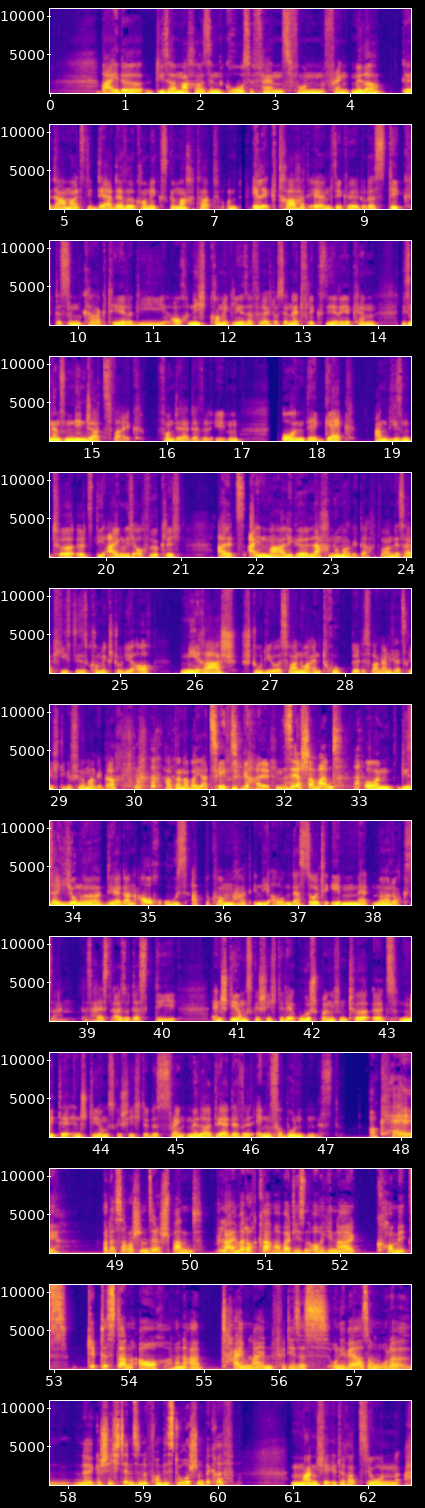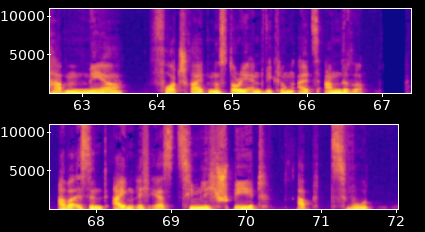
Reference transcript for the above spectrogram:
Beide dieser Macher sind große Fans von Frank Miller, der damals die Daredevil Comics gemacht hat und Elektra hat er entwickelt oder Stick, das sind Charaktere, die auch nicht Comicleser vielleicht aus der Netflix Serie kennen, diesen ganzen Ninja Zweig von Daredevil eben. Und der Gag an diesen Turtles, die eigentlich auch wirklich als einmalige Lachnummer gedacht waren, deshalb hieß dieses Comicstudio auch Mirage Studio. Es war nur ein Trugbild. Es war gar nicht als richtige Firma gedacht. Hat dann aber Jahrzehnte gehalten. Sehr charmant. Und dieser Junge, der dann auch Us abbekommen hat in die Augen, das sollte eben Matt Murdock sein. Das heißt also, dass die Entstehungsgeschichte der ursprünglichen Turtles mit der Entstehungsgeschichte des Frank Miller Daredevil eng verbunden ist. Okay. Oh, das ist aber schon sehr spannend. Bleiben wir doch gerade mal bei diesen Original-Comics. Gibt es dann auch eine Art Timeline für dieses Universum oder eine Geschichte im Sinne vom historischen Begriff? Manche Iterationen haben mehr fortschreitende Storyentwicklung als andere. Aber es sind eigentlich erst ziemlich spät, ab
